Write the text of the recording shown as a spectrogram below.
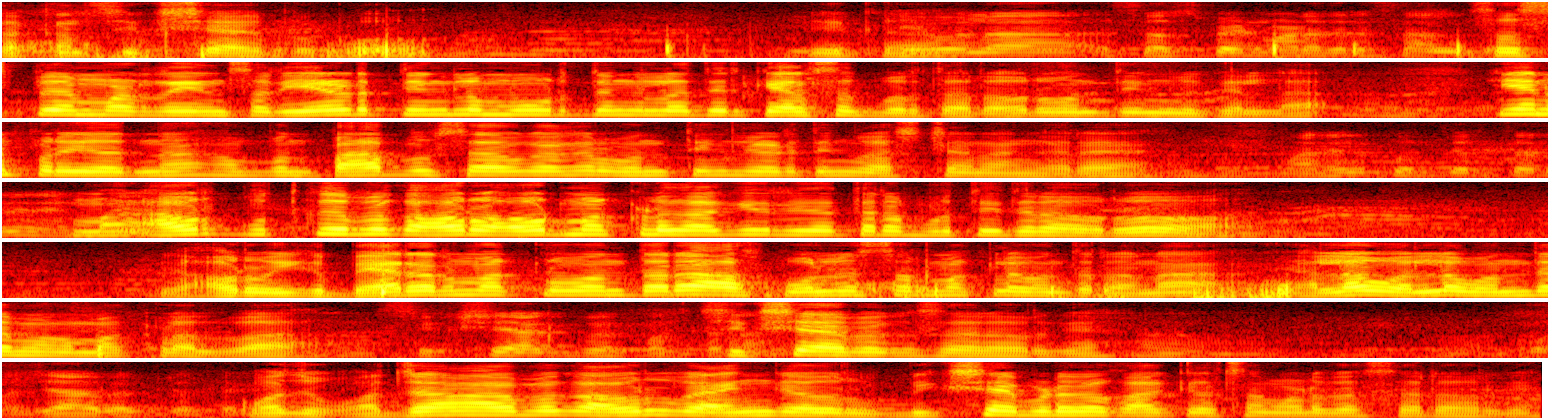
ತಕ್ಕಂಥ ಶಿಕ್ಷೆ ಆಗಬೇಕು. ಈಗ ಕೇವಲ ಸಸ್ಪೆಂಡ್ ಮಾಡಿದ್ರೆ ಸಸ್ಪೆಂಡ್ ಮಾಡಿದ್ರೆ ಏನು ಸರ್ ಎರಡು ತಿಂಗಳು ಮೂರು ತಿಂಗಳು ಅದ್ರ ಕೆಲ್ಸಕ್ಕೆ ಬರ್ತಾರೆ ಅವ್ರು ಒಂದು ತಿಂಗಳಿಗೆಲ್ಲ. ಏನು ಪ್ರಯೋಜನ? ಒಂದು ಪಾಪಕ್ಕೆ ಸಾವಾಗಾದ್ರೆ ಒಂದು ತಿಂಗಳು ಎರಡು ತಿಂಗಳು ಅಷ್ಟೇ ನಂಗಾರೆ ಅವ್ರು ಕುತ್ಕೋಬೇಕು ಅವ್ರು ಅವ್ರ ಮಕ್ಳಿಗಾಗಿದ್ರೆ ಇದೇ ಥರ ಬಿಡ್ತಿದ್ರು ಅವರು. ಅವರು ಈಗ ಬೇರೆಯವ್ರ ಮಕ್ಳು ಒಂಥರ ಆ ಪೊಲೀಸರ ಮಕ್ಕಳು ಒಂಥರನಾ? ಎಲ್ಲ ಎಲ್ಲ ಒಂದೇ ಮಗ ಮಕ್ಕಳಲ್ವಾ ಶಿಕ್ಷೆ ಆಗ್ಬೇಕು ಅಂತ ಶಿಕ್ಷೆ ಆಗಬೇಕು ಸರ್ ಅವ್ರಿಗೆ. ವಜಾ ವಜ ವಜಾ ಆಗ್ಬೇಕು ಅವ್ರಿಗೆ ಹೆಂಗೆ ಅವ್ರು ಭಿಕ್ಷೆ ಬಿಡ್ಬೇಕು ಆ ಕೆಲಸ ಮಾಡ್ಬೇಕು ಸರ್ ಅವ್ರಿಗೆ.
